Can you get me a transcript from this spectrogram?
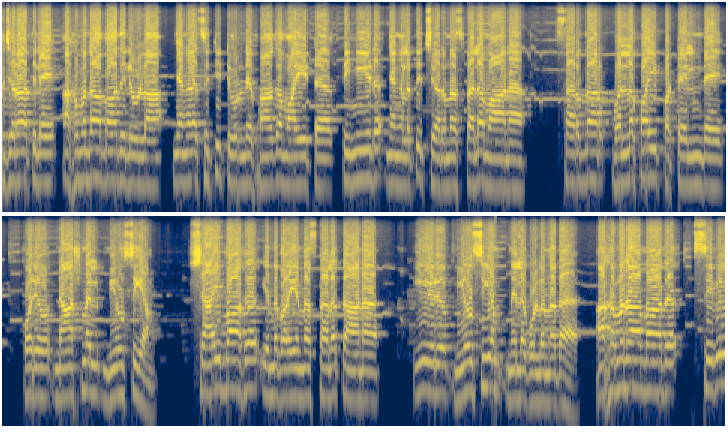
ഗുജറാത്തിലെ അഹമ്മദാബാദിലുള്ള ഞങ്ങളുടെ സിറ്റി ടൂറിന്റെ ഭാഗമായിട്ട് പിന്നീട് ഞങ്ങൾ എത്തിച്ചേർന്ന സ്ഥലമാണ് സർദാർ വല്ലഭായ് പട്ടേലിന്റെ ഒരു നാഷണൽ മ്യൂസിയം. ഷായ്ബാഗ് എന്ന് പറയുന്ന സ്ഥലത്താണ് ഈ ഒരു മ്യൂസിയം നിലകൊള്ളുന്നത്. അഹമ്മദാബാദ് സിവിൽ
